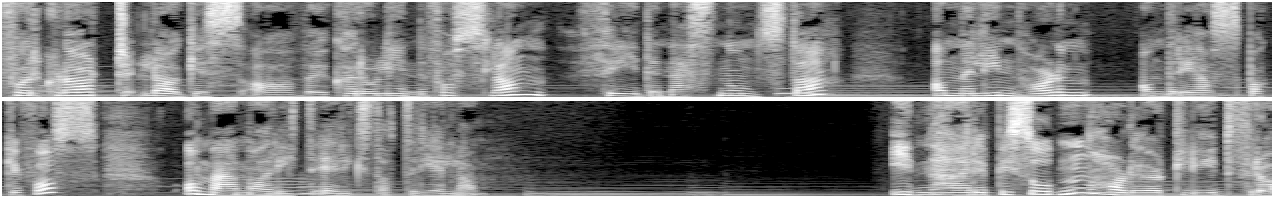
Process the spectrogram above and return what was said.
Forklart lages av Caroline Fossland, Fride Næss Nonstad, Anne Lindholm, Andreas Bakkefoss og meg, Marit Eriksdatter Gjelland. I denne episoden har du hørt lyd fra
